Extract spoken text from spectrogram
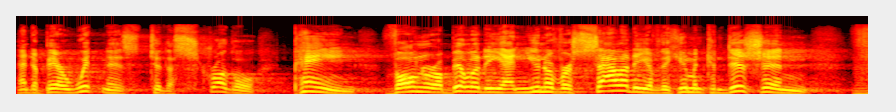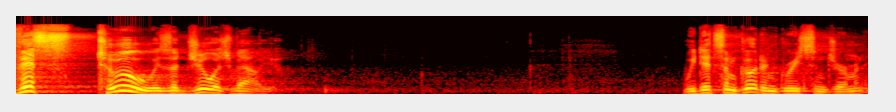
and to bear witness to the struggle, pain, vulnerability, and universality of the human condition. This, too, is a Jewish value. We did some good in Greece and Germany.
